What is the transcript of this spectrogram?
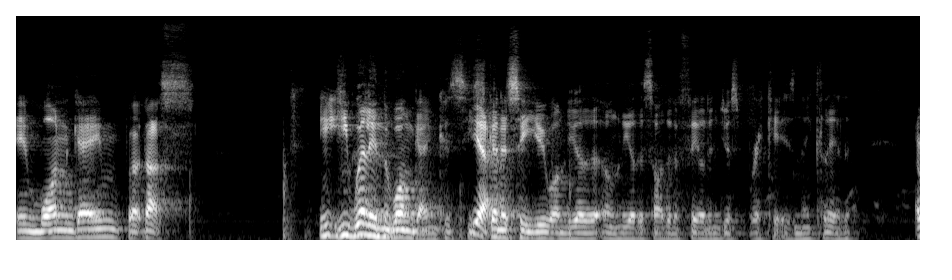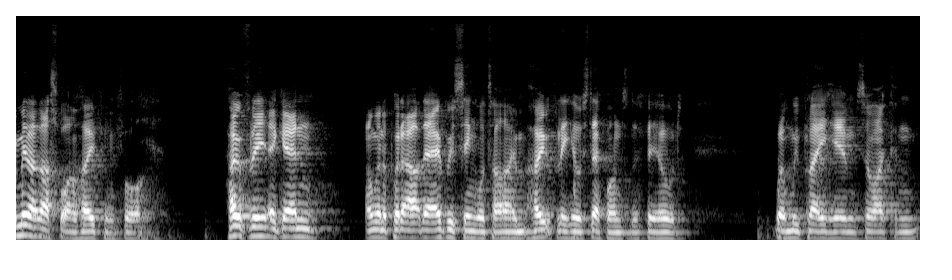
in one game, but that's He, he will in the one game because he's Yeah. going to see you on the other on the other side of the field and just brick it, isn't he? Clearly, I mean that, that's what I'm hoping for. Yeah. Hopefully, again, I'm going to put it out there every single time. Hopefully, he'll step onto the field when we play him, so I can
